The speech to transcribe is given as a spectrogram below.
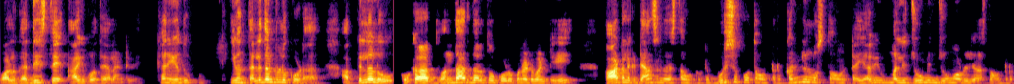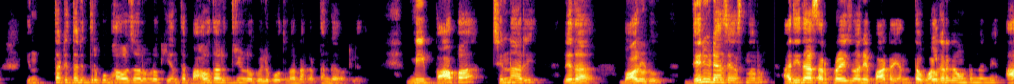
వాళ్ళు గద్దిస్తే ఆగిపోతాయి అలాంటివి. కానీ ఎందుకు? ఈవెన్ తల్లిదండ్రులు కూడా ఆ పిల్లలు ఒక ద్వంద్వార్థాలతో కూడుకున్నటువంటి పాటలకి డ్యాన్సులు వేస్తూ ఉంటుంటే మురిసిపోతూ ఉంటారు కన్నీళ్ళు వస్తూ ఉంటాయి అవి మళ్ళీ జూమ్ ఇన్ జూమ్ అవుట్లు చేస్తూ ఉంటారు. ఎంతటి దరిద్రపు భావజాలంలోకి ఎంత భావదారిద్ర్యంలోకి వెళ్ళిపోతున్నారు నాకు అర్థం కావట్లేదు. మీ పాప చిన్నారి లేదా బాలుడు దేనికి డ్యాన్స్ వేస్తున్నారు? అదిదా సర్ప్రైజ్ అనే పాట ఎంత వల్గర్గా ఉంటుందండి? ఆ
